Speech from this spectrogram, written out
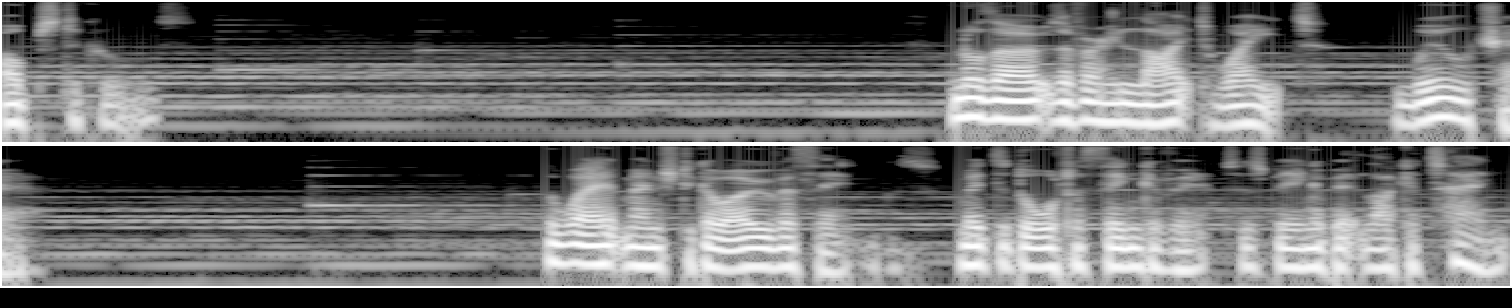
obstacles, and although it was a very lightweight wheelchair, the way it managed to go over things made the daughter think of it as being a bit like a tank.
